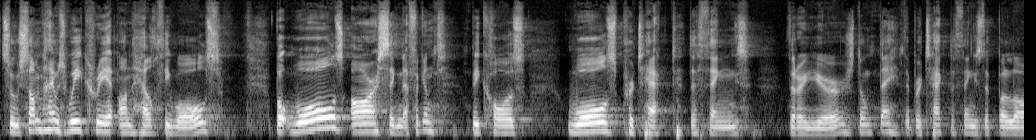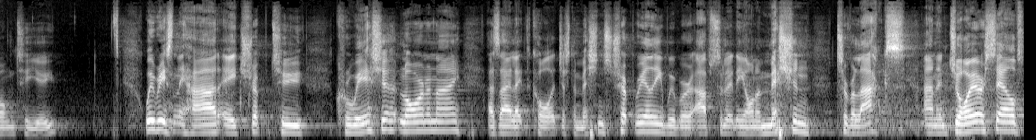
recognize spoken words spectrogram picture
So sometimes we create unhealthy walls. But walls are significant because walls protect the things that are yours, don't they? They protect the things that belong to you. We recently had a trip to Croatia, Lauren and I, as I like to call it, just a missions trip, really. We were absolutely on a mission to relax and enjoy ourselves.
